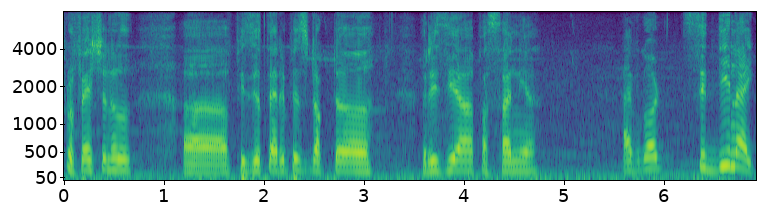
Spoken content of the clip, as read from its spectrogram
professional uh, doctor रिजिया पासानिया I I've got Siddhi Naik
